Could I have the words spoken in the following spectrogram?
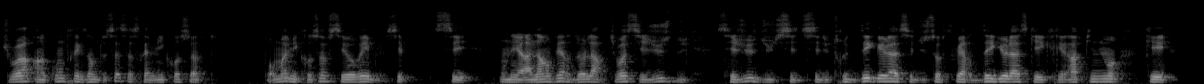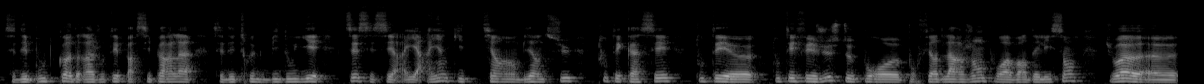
tu vois, un contre-exemple de ça, ça serait Microsoft. Pour moi, Microsoft, c'est horrible. C'est, on est à l'inverse de l'art. Tu vois, c'est juste du, c'est juste du, c'est du truc dégueulasse, c'est du software dégueulasse qui est écrit rapidement, qui est, c'est des bouts de code rajoutés par-ci par-là, c'est des trucs bidouillés. Tu sais, c'est, il y a rien qui tient bien dessus, tout est cassé, tout est, euh, tout est fait juste pour, euh, pour faire de l'argent, pour avoir des licences. Tu vois, euh,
